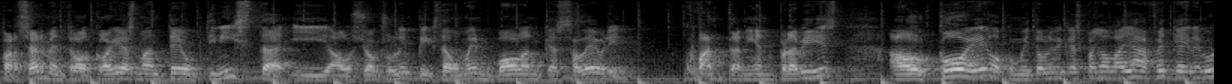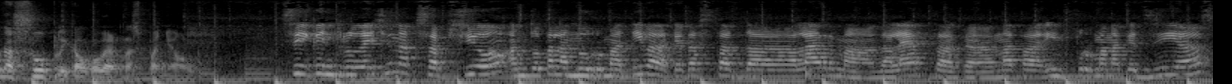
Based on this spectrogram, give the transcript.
Per cert, mentre el COI es manté optimista i els Jocs Olímpics de moment volen que celebrin quan tenien previst, el COE, el Comitè Olímpic Espanyol, ja ha fet gairebé una súplica al govern espanyol. Sí, que introdueix una excepció en tota la normativa d'aquest estat d'alarma, d'alerta que ha anat informant aquests dies,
